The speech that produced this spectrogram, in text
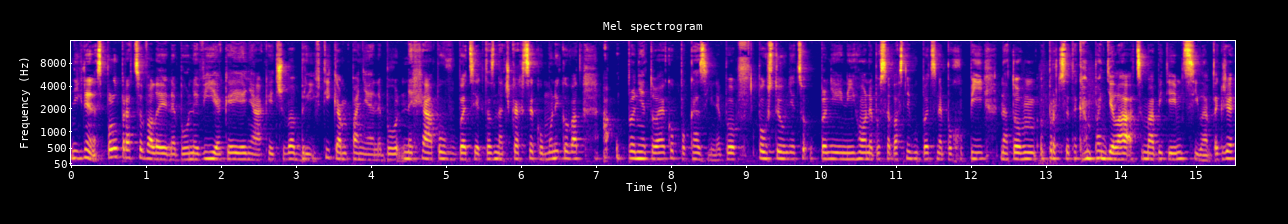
nikdy nespolupracovali nebo neví, jaký je nějaký třeba brief té kampaně nebo nechápou vůbec, jak ta značka chce komunikovat a úplně to jako pokazí nebo postují něco úplně jiného nebo se vlastně vůbec nepochopí na tom, proč se ta kampaň dělá a co má být jejím cílem. Takže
